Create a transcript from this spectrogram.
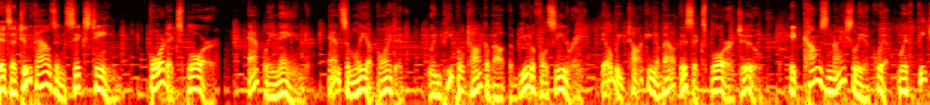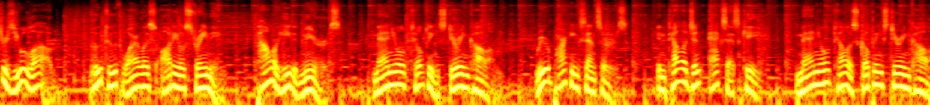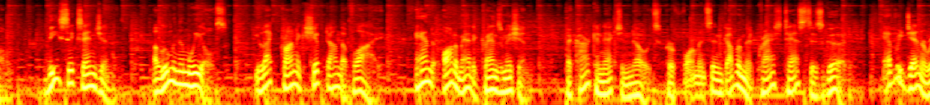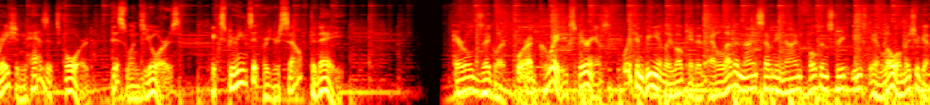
It's a 2016 Ford Explorer, aptly named, handsomely appointed. When people talk about the beautiful scenery, they'll be talking about this Explorer too. It comes nicely equipped with features you love. Bluetooth wireless audio streaming, power heated mirrors, manual tilting steering column, rear parking sensors, intelligent access key, manual telescoping steering column, V6 engine, aluminum wheels, electronic shift on the fly, and automatic transmission. The Car Connection notes performance in government crash tests is good. Every generation has its Ford. This one's yours. Experience it for yourself today. Harold Zeigler for a great experience. We're conveniently located at 11979 Fulton Street East in Lowell, Michigan.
